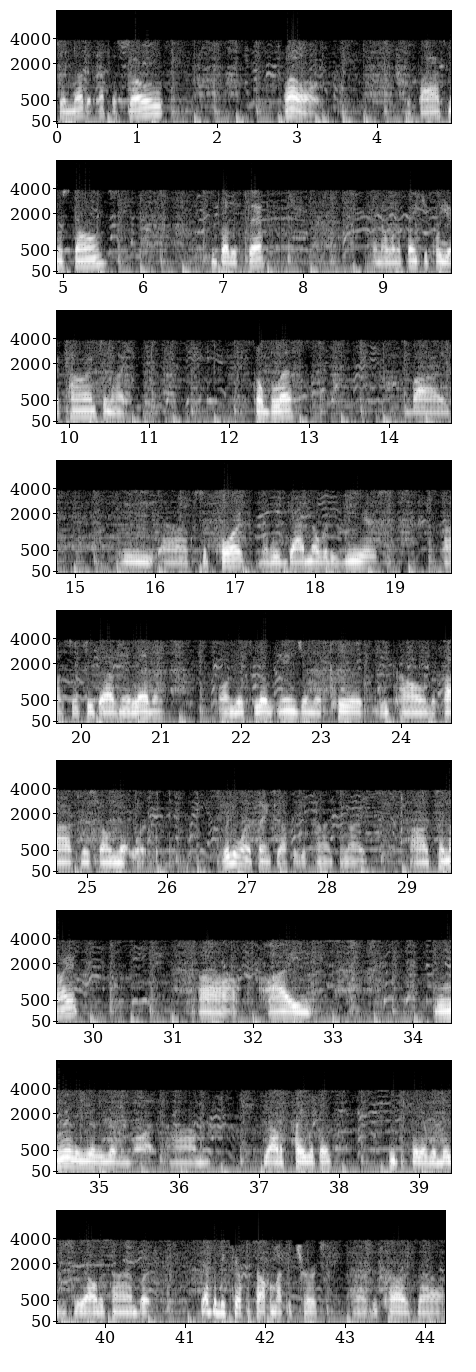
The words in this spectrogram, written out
To another episode of the Five Smooth Stones. Your brother Seth, and I want to thank you for your time tonight. So blessed by the uh, support that we've gotten over the years uh, since 2011 on this little engine that could we call the Five Smooth Stone Network really want to thank y'all for your time tonight. Uh, tonight, uh, I really, really, really want um, y'all to pray with us. People say that religiously all the time, but you have to be careful talking about the church uh, because uh,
